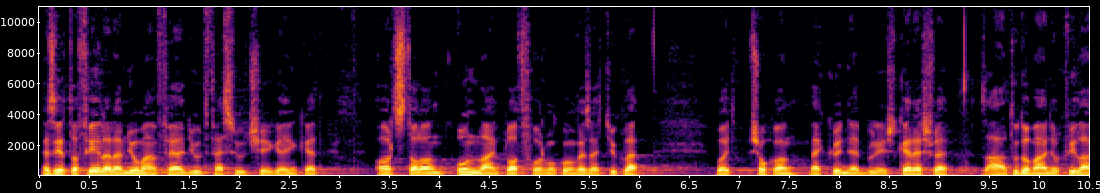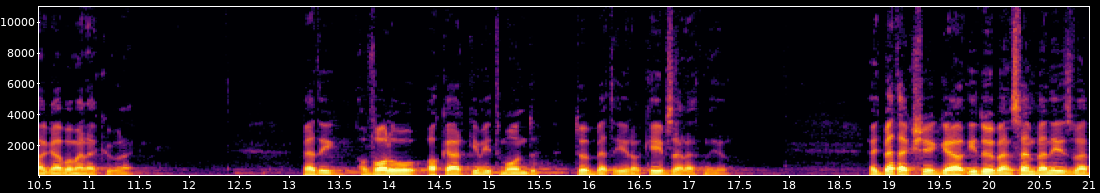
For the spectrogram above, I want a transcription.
Ezért a félelem nyomán felgyűlt feszültségeinket arctalan online platformokon vezetjük le, vagy sokan megkönnyebbülést keresve az áltudományok világába menekülnek. Pedig a való, akárki mit mond, többet ér a képzeletnél. Egy betegséggel időben szembenézve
